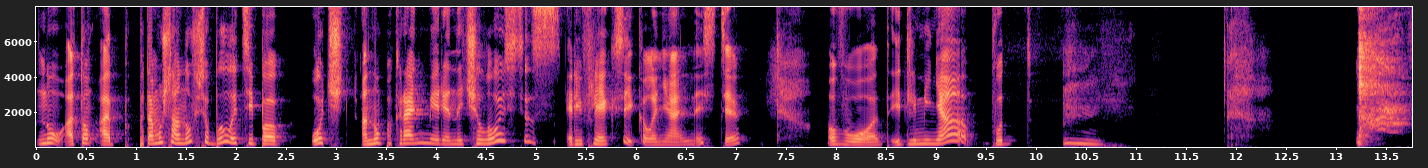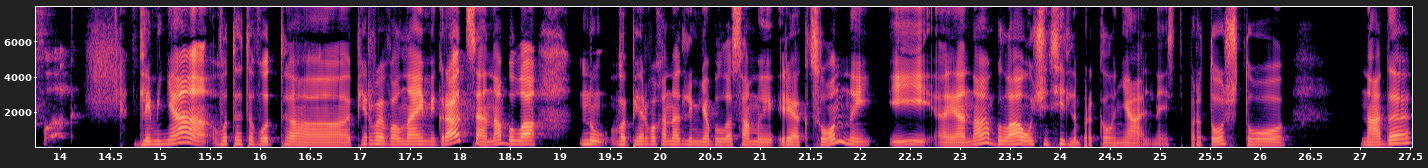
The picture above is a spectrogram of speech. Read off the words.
Ну, о том... а, потому что оно все было, типа, очень... Оно, по крайней мере, началось с рефлексии колониальности. Вот. И для меня вот... Для меня вот эта вот а, первая волна иммиграции, она была, ну, во-первых, она для меня была самой реакционной, и, и она была очень сильно про колониальность, про то, что надо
